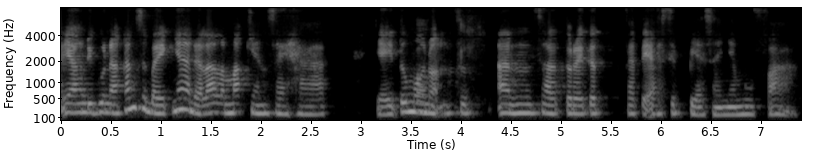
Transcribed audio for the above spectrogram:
yang digunakan sebaiknya adalah lemak yang sehat, yaitu monounsaturated fatty acid biasanya MUFA.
